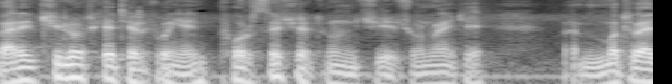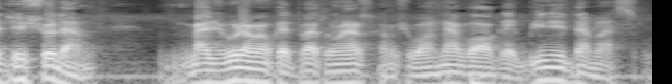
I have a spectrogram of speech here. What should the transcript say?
برای چی لطف که تلفن؟ یعنی پرسشتون چیه؟ چون من که متوجه شدم. مجبورم هم خدمتتون عرض کنم. شما نه واقع بینید نه مسئول.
